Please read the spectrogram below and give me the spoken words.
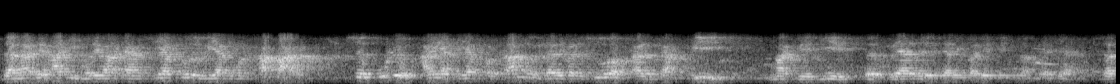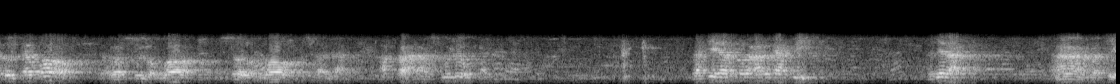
Dan ada hadis meriwayatkan siapa yang menghafal sepuluh ayat yang pertama daripada surah Al-Kahfi maka dia terpelihara daripada fitnah dajjal. Satu siapa? Rasulullah sallallahu alaihi wasallam. Apa sepuluh? Baca dah surah Al-Kahfi. Baca tak? Ha, baca.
